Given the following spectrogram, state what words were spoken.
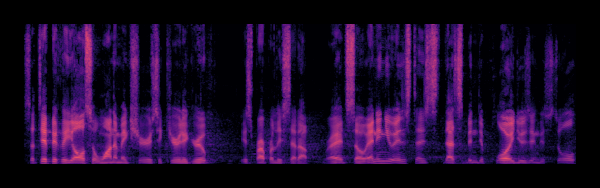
So typically, you also want to make sure your security group is properly set up, right? So any new instance that's been deployed using this tool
